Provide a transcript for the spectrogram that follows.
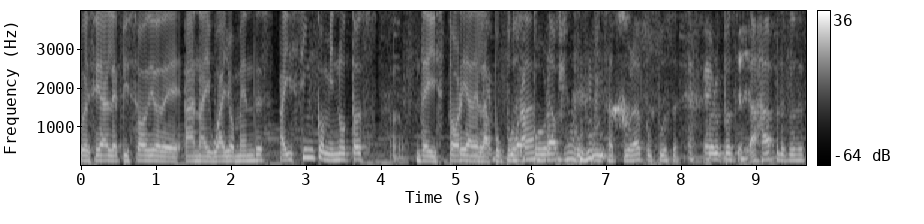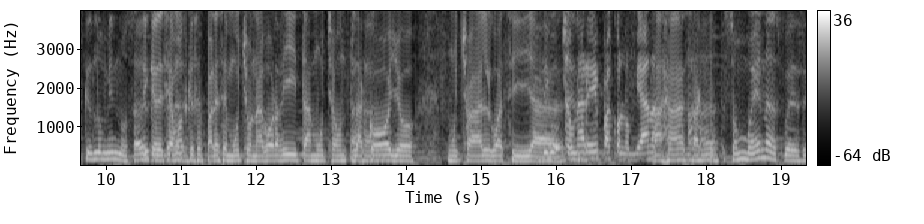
puedes ir al episodio de Ana Iguayo Méndez. Hay cinco minutos de historia de la De pupusa. Pura pupusa, pura pupusa. Pero pues, ajá, pero pues es que es lo mismo, ¿sabes? Sí, que O decíamos sea, que se parece mucho a una gordita, mucho a un tlacoyo, mucho a algo así. a- Digo, A Una arepa colombiana. Ajá, exacto. Ajá, son buenas, pues, y,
